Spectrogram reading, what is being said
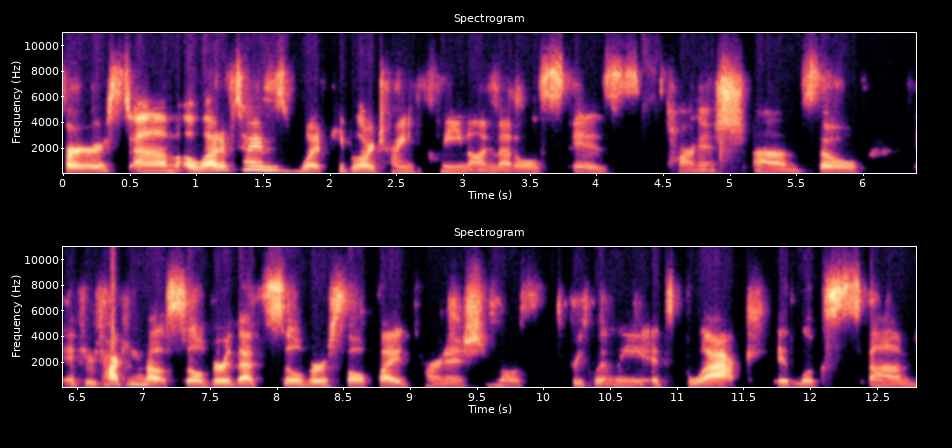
first. Um, a lot of times what people are trying to clean on metals is tarnish. Um, so if you're talking about silver, that's silver sulfide tarnish. Most frequently it's black. It looks um,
